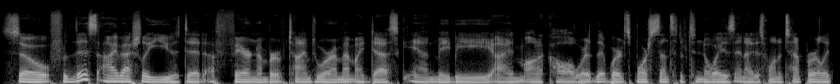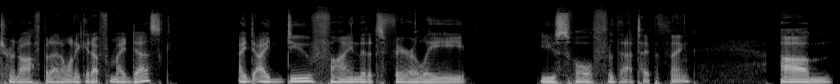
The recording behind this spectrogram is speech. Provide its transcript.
So for this, I've actually used it a fair number of times where I'm at my desk and maybe I'm on a call where where it's more sensitive to noise and I just want to temporarily turn it off, but I don't want to get up from my desk. I, I do find that it's fairly useful for that type of thing. Um,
